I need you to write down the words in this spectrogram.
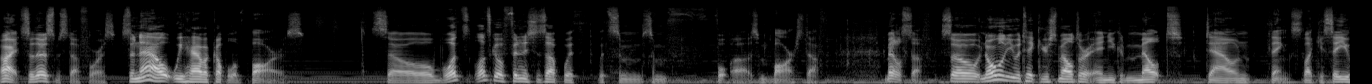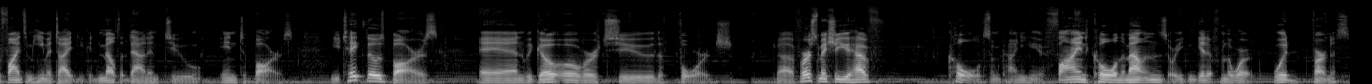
All right, so there's some stuff for us. So now we have a couple of bars. So let's let's go finish this up with with some some uh, some bar stuff, metal stuff. So normally you would take your smelter and you could melt down things. Like you say you find some hematite, you could melt it down into into bars. And you take those bars and we go over to the forge. Uh, first, make sure you have coal of some kind. You can find coal in the mountains, or you can get it from the wood furnace,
